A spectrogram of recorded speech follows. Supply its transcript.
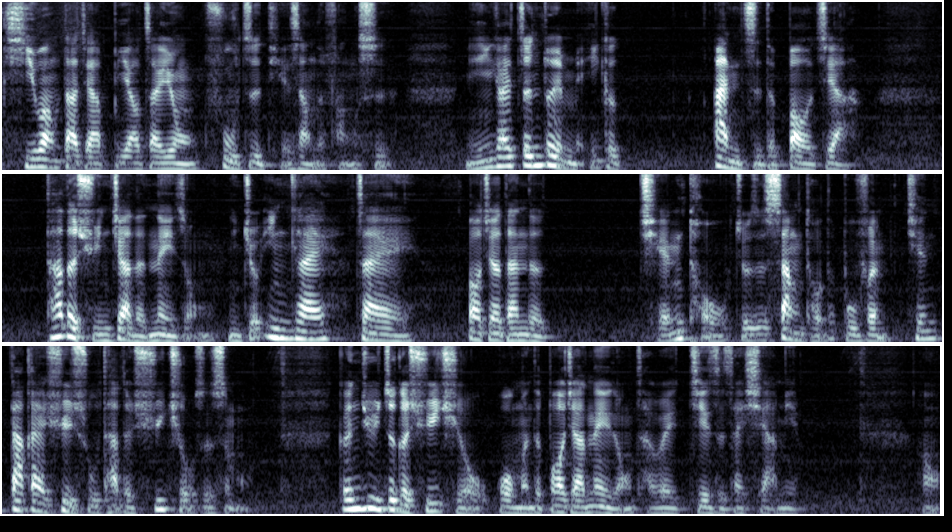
希望大家不要再用复制贴上的方式。你应该针对每一个案子的报价，它的询价的内容，你就应该在报价单的前头，就是上头的部分，先大概叙述它的需求是什么。根据这个需求，我们的报价内容才会接着在下面。哦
